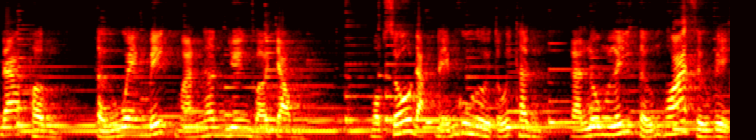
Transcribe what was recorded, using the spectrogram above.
đa phần tự quen biết mà nên duyên vợ chồng. Một số đặc điểm của người tuổi thìn là luôn lý tưởng hóa sự việc,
